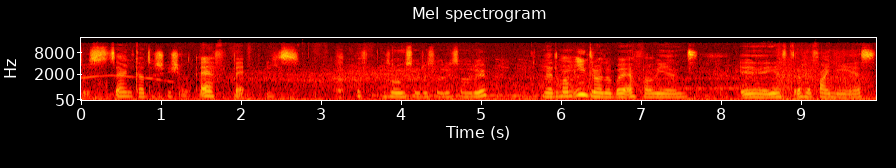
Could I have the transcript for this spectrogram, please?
to jest scenka do 60 FPS. F Oj, sorry, sorry, sorry. Nawet mam intro do BF-a, więc yy, jest trochę fajnie jest.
